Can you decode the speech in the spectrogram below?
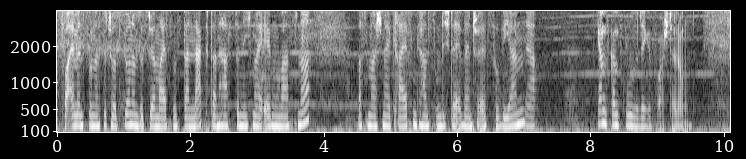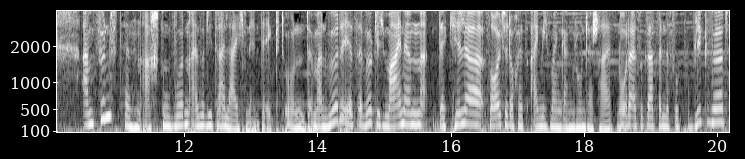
Vor allem in so einer Situation, dann bist du ja meistens dann nackt, dann hast du nicht mal irgendwas, ne? Was du mal schnell greifen kannst, um dich da eventuell zu wehren. Ja. Ganz, ganz gruselige Vorstellung. Am 15.8. wurden also die drei Leichen entdeckt und man würde jetzt wirklich meinen, der Killer sollte doch jetzt eigentlich mal einen Gang runterschalten, oder? Also gerade wenn das so publik wird,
